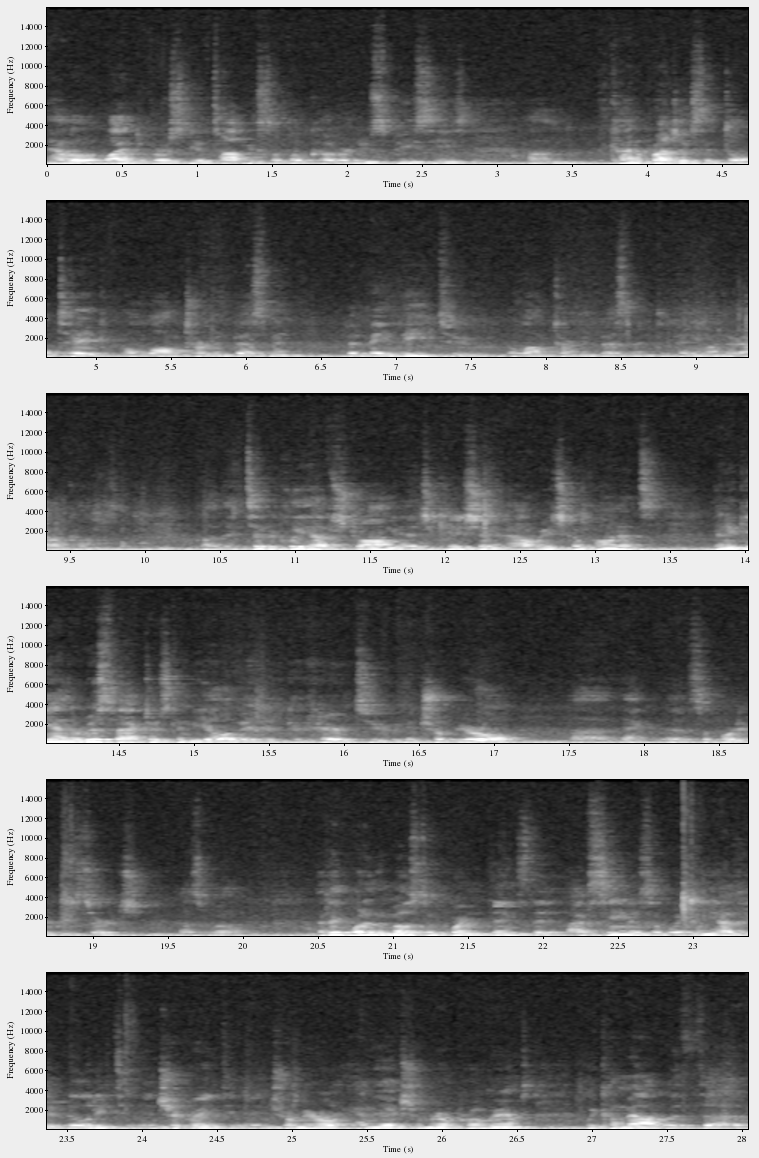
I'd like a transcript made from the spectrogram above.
have a wide diversity of topics that they'll cover, new species, um, the kind of projects that don't take a long-term investment but may lead to a long-term investment depending on their outcomes. Uh, they typically have strong education and outreach components. And again, the risk factors can be elevated compared to intramural uh, uh, supported research as well. I think one of the most important things that I've seen is that when we have the ability to integrate the intramural and the extramural programs, we come out with uh,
